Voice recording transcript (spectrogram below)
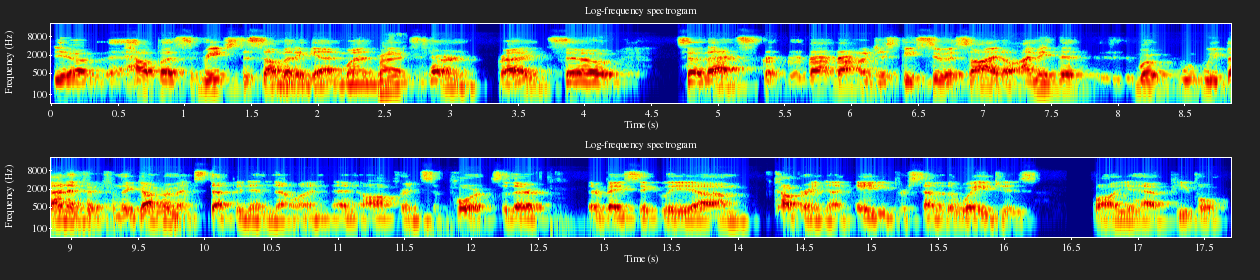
you know, help us reach the summit again when Right. things turn, right? So so that's that that would just be suicidal. I mean, that we're- benefit from the government stepping in though and, and offering support. So they're they're basically um, covering like eighty percent of the wages while you have people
